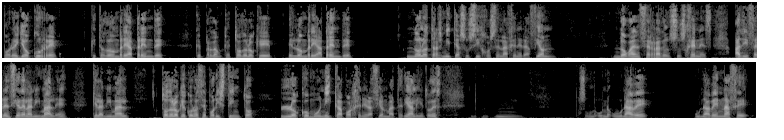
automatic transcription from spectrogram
Por ello ocurre que todo hombre aprende, que, perdón, que todo lo que el hombre aprende no lo transmite a sus hijos en la generación, no va encerrado en sus genes, a diferencia del animal, ¿eh? que el animal todo lo que conoce por instinto lo comunica por generación material y entonces mm, pues un ave un ave nace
